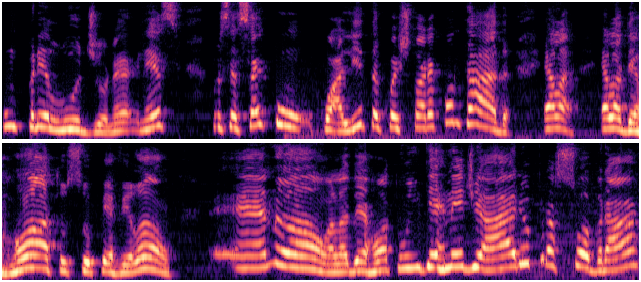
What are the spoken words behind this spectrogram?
um prelúdio, né? Nesse, você sai com, com a Alita com a história contada. Ela, ela derrota o super vilão? É, não, ela derrota um intermediário para sobrar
